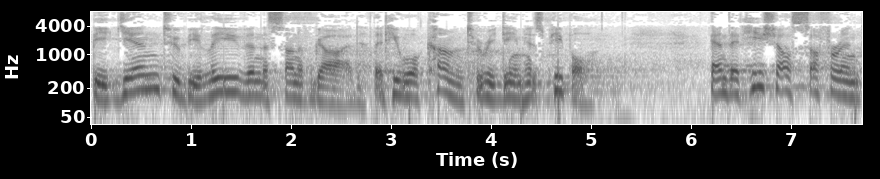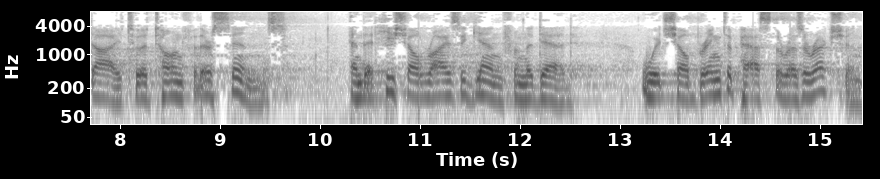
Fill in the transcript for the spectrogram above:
Begin to believe in the Son of God, that he will come to redeem his people and that he shall suffer and die to atone for their sins, and that he shall rise again from the dead, which shall bring to pass the resurrection,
